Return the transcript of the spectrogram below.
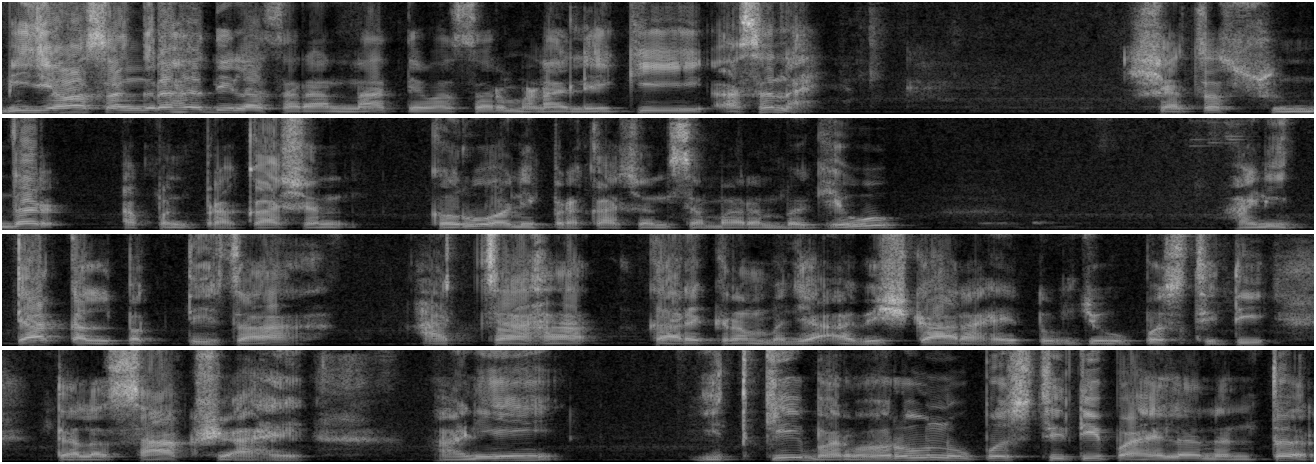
मी जेव्हा संग्रह दिला सरांना तेव्हा सर म्हणाले की असं नाही. ह्याचं सुंदर आपण प्रकाशन करू आणि प्रकाशन समारंभ घेऊ. आणि त्या कल्पकतेचा आजचा हा कार्यक्रम म्हणजे आविष्कार आहे. तुमची उपस्थिती त्याला साक्ष आहे. आणि इतकी भरभरून उपस्थिती पाहिल्यानंतर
